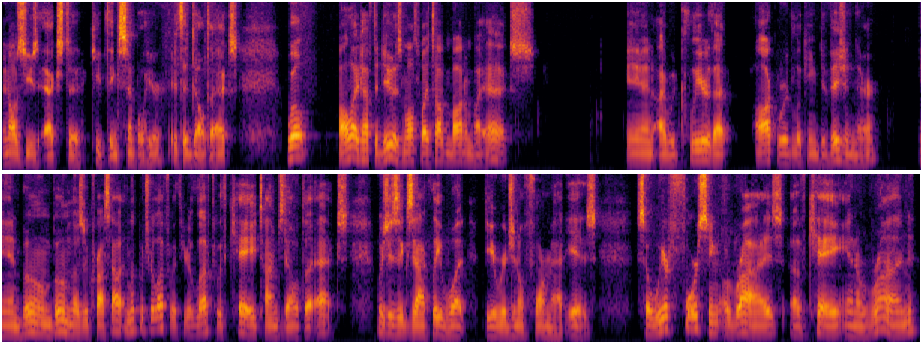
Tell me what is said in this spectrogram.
and I'll just use x to keep things simple here. It's a delta x. Well, all I'd have to do is multiply top and bottom by x, and I would clear that awkward looking division there. And boom, boom, those would cross out. And look what you're left with. You're left with k times delta x, which is exactly what the original format is. So we're forcing a rise of k and a run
